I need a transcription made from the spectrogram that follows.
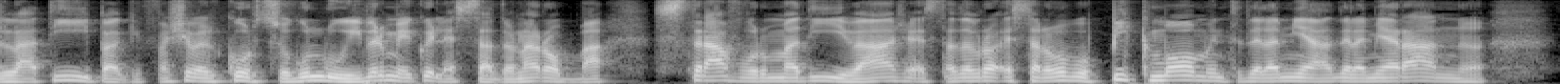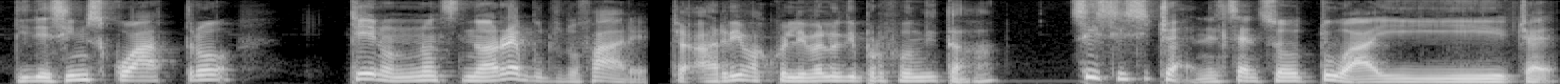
la tipa che faceva il corso con lui, per me quella è stata una roba straformativa, cioè è, stata è stato proprio peak moment della mia, della mia run di The Sims 4 che non, non, non avrei potuto fare. Cioè, arriva a quel livello di profondità? Sì, sì, sì, cioè, nel senso tu hai, cioè,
